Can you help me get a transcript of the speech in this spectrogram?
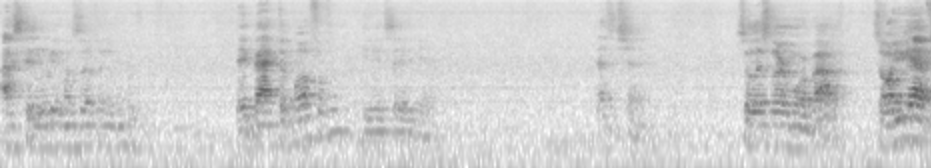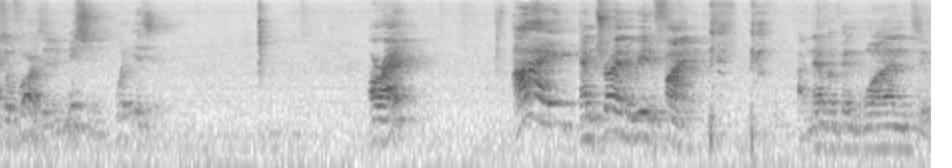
I just couldn't look at myself in the mirror. They backed up off of him, he didn't say it again. That's a shame. So let's learn more about it. So all you have so far is an admission. What is it? All right. I am trying to redefine it. I've never been one to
